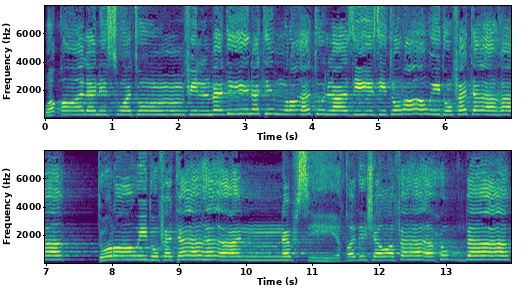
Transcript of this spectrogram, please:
وقال نسوة في المدينة امرأة العزيز تراود فتاها تراود فتاها عن نفسي قد شغفها حبا.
